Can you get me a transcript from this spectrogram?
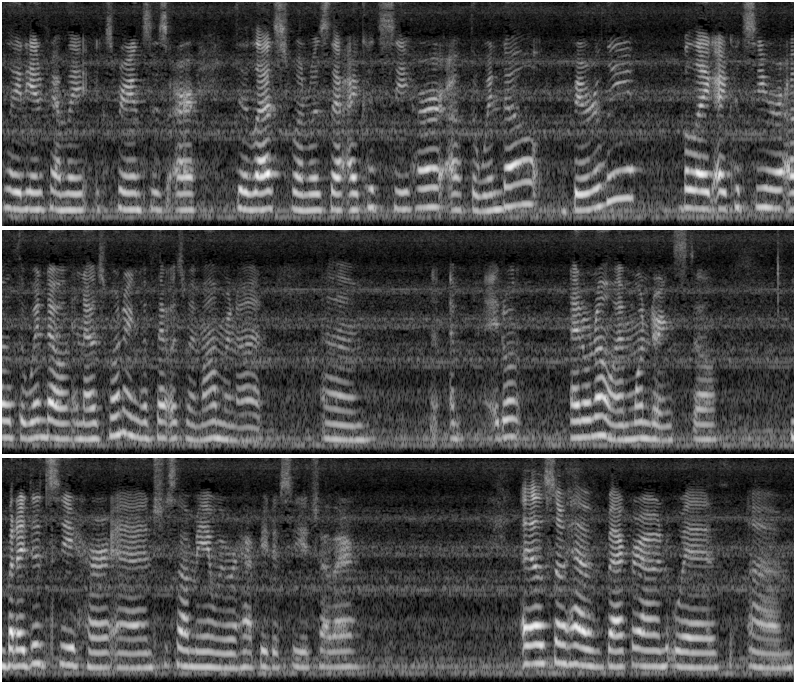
Pleiadian family experiences are the last one was that I could see her out the window barely, but like I could see her out the window, and I was wondering if that was my mom or not. Um, I, I don't, I don't know. I'm wondering still, but I did see her, and she saw me, and we were happy to see each other. I also have background with, um,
